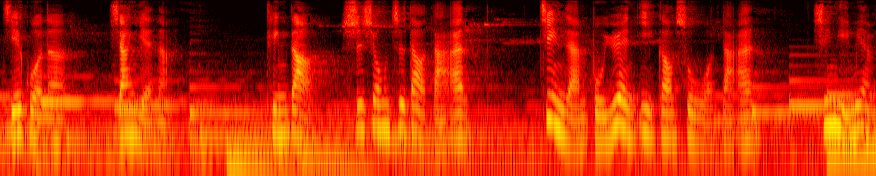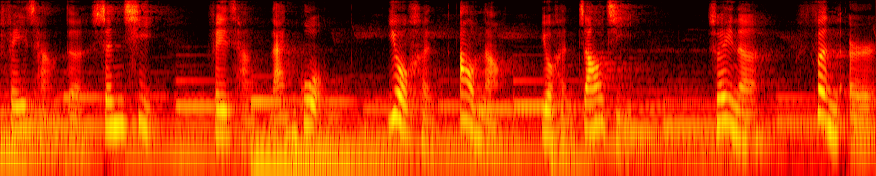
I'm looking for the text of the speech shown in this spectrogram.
结果呢？香严啊，听到师兄知道答案，竟然不愿意告诉我答案，心里面非常的生气，非常难过。又很懊恼，又很着急，所以呢，愤而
